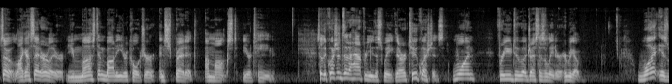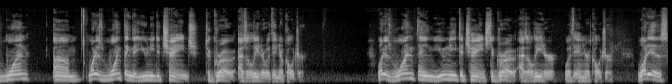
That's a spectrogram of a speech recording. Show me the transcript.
So, like I said earlier, you must embody your culture and spread it amongst your team. So, the questions that I have for you this week there are two questions. One for you to address as a leader. Here we go. What is one um, what is one thing that you need to change to grow as a leader within your culture? What is one thing you need to change to grow as a leader within your culture? What is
